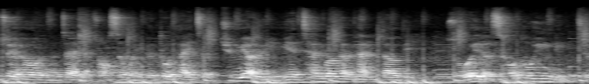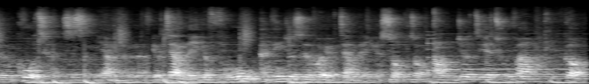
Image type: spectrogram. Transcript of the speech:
最后呢再假装身为一个堕胎者，去庙宇里面参观看看到底所谓的超度阴灵这个过程是什么样的呢？有这样的一个服务，肯定就是会有这样的一个受众。那，我们就直接出发，Go。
